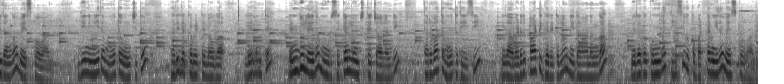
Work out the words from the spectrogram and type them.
విధంగా వేసుకోవాలి. దీని మీద మూత ఉంచితే పది లెక్కబెట్టేలోగా లేదంటే రెండు లేదా మూడు సెకండ్లు ఉంచితే చాలండి. తర్వాత మూత తీసి ఇలా వెడల్పాటి గరిటెలో నిదానంగా విరగకుండా తీసి ఒక బట్ట మీద వేసుకోవాలి.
